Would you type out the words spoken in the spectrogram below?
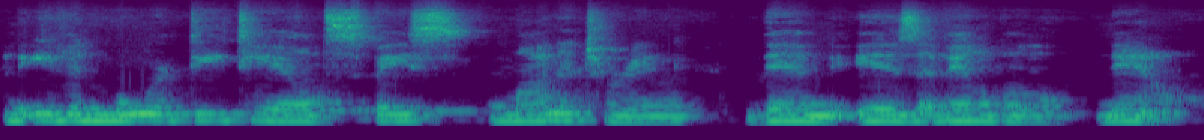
an even more detailed space monitoring than is available now.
